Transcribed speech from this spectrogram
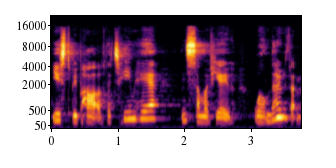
used to be part of the team here, and some of you will know them.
